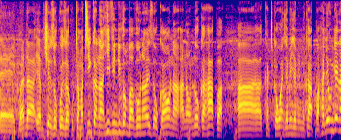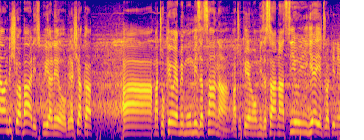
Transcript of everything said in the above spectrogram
eh, baada ya mchezo kuweza kutamatika, na hivi ndivyo ambavyo unaweza ukaona anaondoka hapa ah, katika uwanja wa Benjamin Mkapa. Hajaongea na waandishi wa habari siku hii ya leo, bila shaka ah, matokeo yamemuumiza sana, matokeo yamemuumiza sana, si yeye tu, lakini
